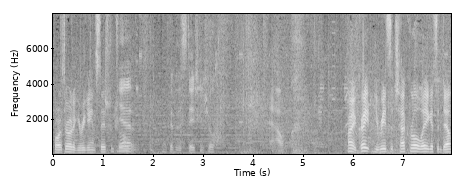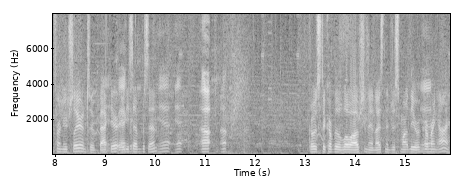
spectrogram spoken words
Forward throw to regain stage control. yeah. Look at the stage control. Ow. Alright, great. He reads the tech roll away, gets a down throw neutral air into back Yeah, air, back 87%. Yeah, yeah. Uh, uh, Goes to cover the low option and Ice Ninja smartly recovering high.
